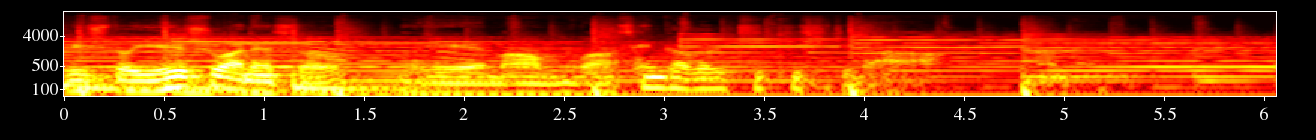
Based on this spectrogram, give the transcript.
그리스도 예수 안에서 너희의 마음과 생각을 지키시리라. 아멘.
